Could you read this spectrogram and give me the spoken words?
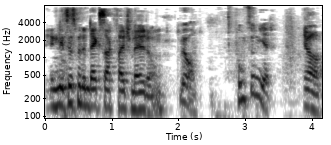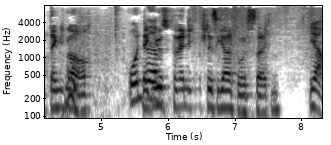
Anglizismenindex sagt Falschmeldung. Ja, funktioniert. Ja, denke ich mal Gut. auch. Und Fake äh, News verwende ich schließlich in Anführungszeichen. ja,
